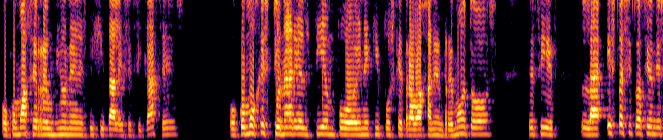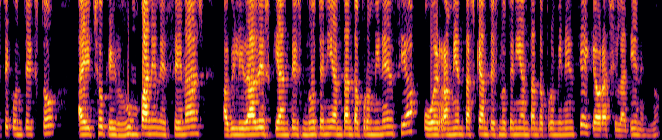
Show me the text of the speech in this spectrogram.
o cómo hacer reuniones digitales eficaces o cómo gestionar el tiempo en equipos que trabajan en remotos. Es decir, esta situación y este contexto ha hecho que irrumpan en escenas habilidades que antes no tenían tanta prominencia o herramientas que antes no tenían tanta prominencia y que ahora sí la tienen, ¿no?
